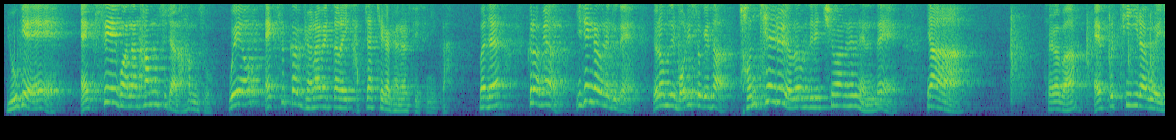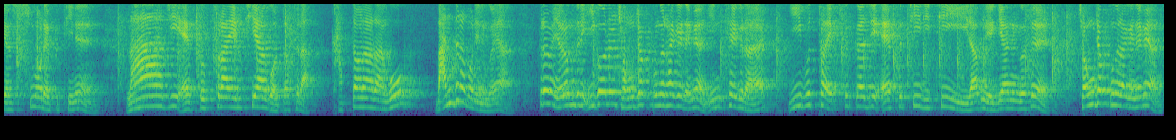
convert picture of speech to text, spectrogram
요게 x에 관한 함수잖아, 함수. 왜요? x값이 변함에 따라 이 값 자체가 변할 수 있으니까. 맞아요? 그러면 이 생각을 해도 돼. 여러분들이 머릿속에서 전체를 여러분들이 치환을 해도 되는데, 야, 잘 봐봐. ft라고 얘기한 스몰 ft는 라지 f 프라임 t하고 어떻더라? 같더라라고 만들어 버리는 거야. 그러면 여러분들이 이거를 정적분을 하게 되면 인테그랄 2부터 x까지 ft dt라고 얘기하는 것을 정적분을 하게 되면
